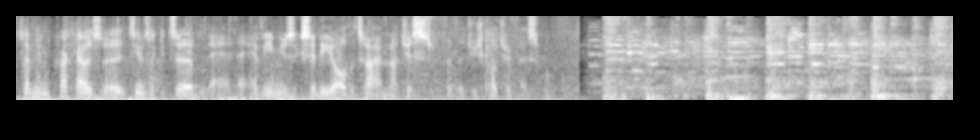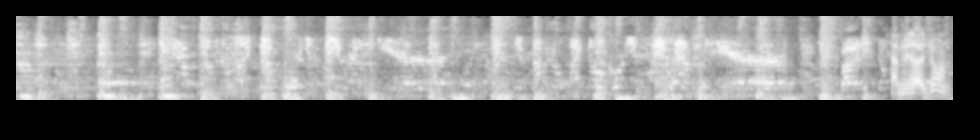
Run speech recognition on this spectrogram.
So I mean, Krakow is a, it seems like it's a, a heavy music city all the time, not just for the Jewish Culture Festival. I mean, I don't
